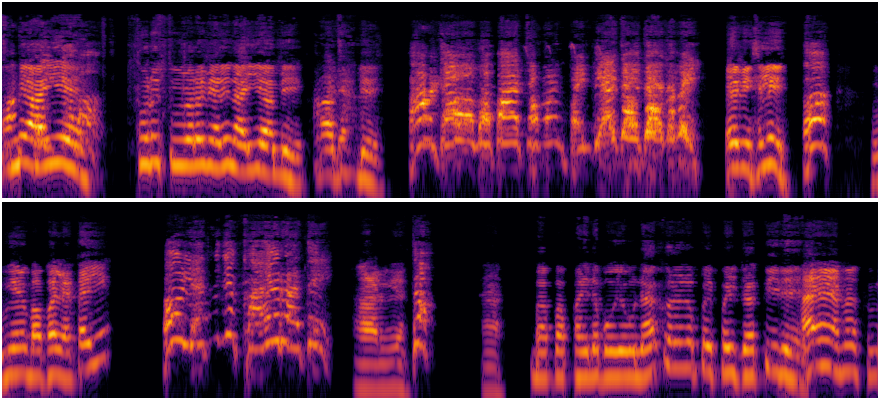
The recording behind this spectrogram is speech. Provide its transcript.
અમે આવીએ થોડી તુવેરો વેરીને આવીએ અમે. એ વિખલી તુવેરો બાપા લેતા આવીએ. બાપા ભાઈને બહુ એવું ના કરે ને પછી જતી રે હા, તું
